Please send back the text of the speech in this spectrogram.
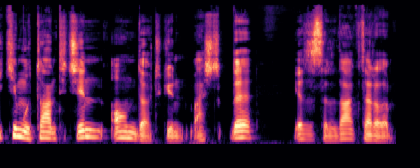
iki mutant için 14 gün başlıklı yazısını da aktaralım.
